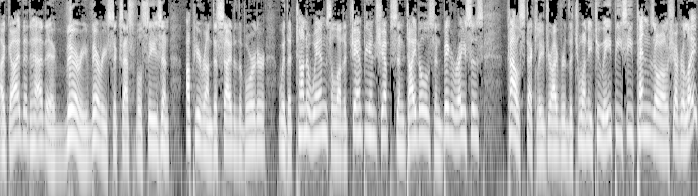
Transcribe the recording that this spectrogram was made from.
a guy that had a very, very successful season up here on this side of the border with a ton of wins, a lot of championships and titles and big races. Kyle Steckly, driver of the 22 APC Pennzoil Chevrolet,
